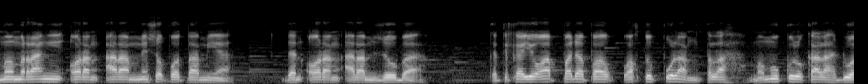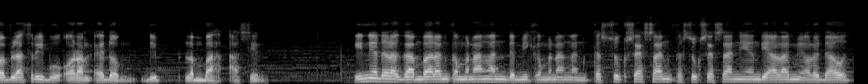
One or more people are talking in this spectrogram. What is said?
memerangi orang Aram Mesopotamia dan orang Aram Zoba. Ketika Yoab pada waktu pulang telah memukul kalah 12.000 orang Edom di lembah Asin. Ini adalah gambaran kemenangan demi kemenangan, kesuksesan-kesuksesan yang dialami oleh Daud.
